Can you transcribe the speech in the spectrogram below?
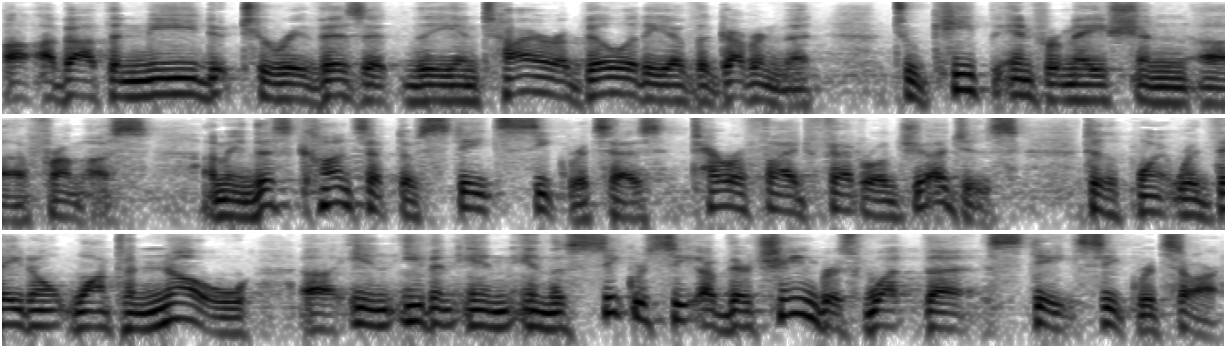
uh, about the need to revisit the entire ability of the government to keep information uh, from us. I mean, this concept of state secrets has terrified federal judges to the point where they don't want to know, uh, in, even in, in the secrecy of their chambers, what the state secrets are.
